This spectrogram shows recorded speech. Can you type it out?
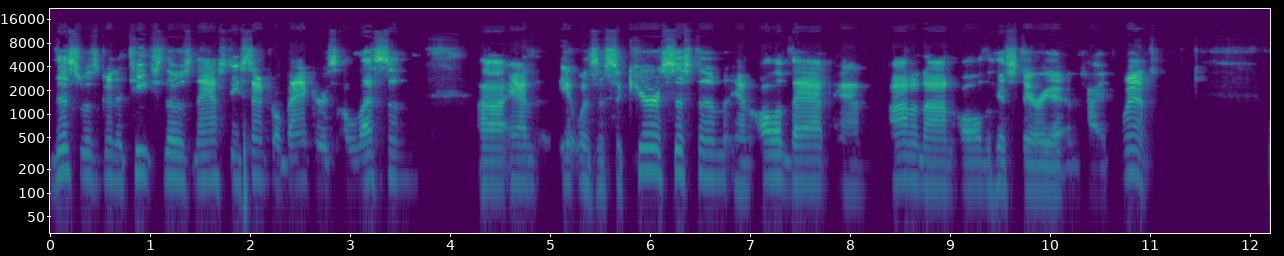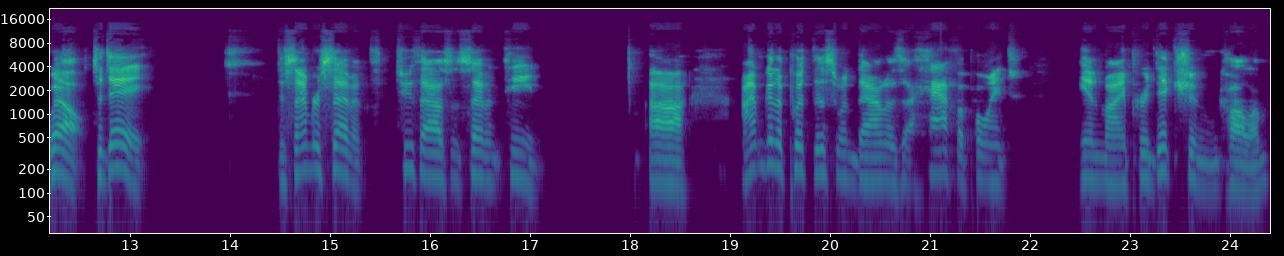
this was going to teach those nasty central bankers a lesson uh, and it was a secure system and all of that and on and on all the hysteria and hype went well, today, December 7th, 2017, uh, I'm going to put this one down as a half a point in my prediction column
